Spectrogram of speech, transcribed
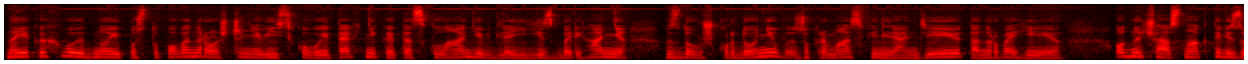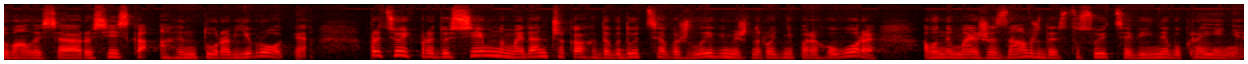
на яких видно і поступове нарощення військової техніки та складів для її зберігання вздовж кордонів, зокрема з Фінляндією та Норвегією. Одночасно активізувалася російська агентура в Європі. Працюють передусім на майданчиках, де ведуться важливі міжнародні переговори, а вони майже завжди стосуються війни в Україні.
